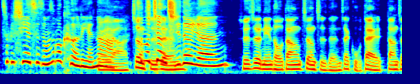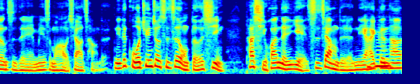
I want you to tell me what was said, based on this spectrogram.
这个谢治怎么这么可怜呢？对呀，这么正直的人。所以这年头当正直的人，在古代当正直的人也没什么好下场的。你的国君就是这种德性，他喜欢的人也是这样的人，你还跟他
